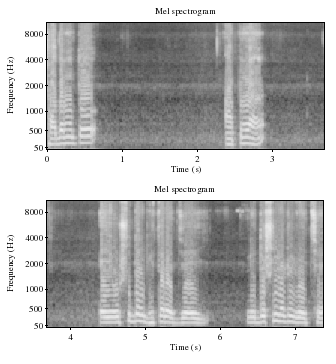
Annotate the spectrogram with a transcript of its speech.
সাধারণত আপনারা এই ওষুধের ভিতরে যেই নির্দেশনাটি রয়েছে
